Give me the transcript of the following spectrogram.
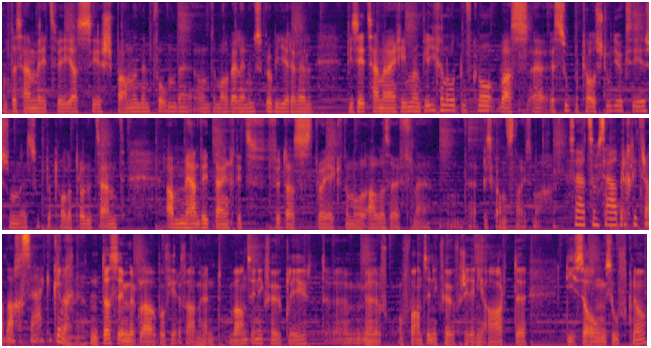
Und das haben wir jetzt wie als sehr spannend empfunden und mal ausprobieren weil bis jetzt haben wir eigentlich immer am gleichen Ort aufgenommen, was äh, ein super tolles Studio war und ein super toller Produzent. Aber wir haben gedacht, jetzt für das Projekt einmal alles öffnen und äh, etwas ganz Neues machen. So also, um selber ein bisschen daran wachsen eigentlich. Genau, ja. Und das sind wir, glaube ich, auf jeden Fall. Wir haben wahnsinnig viel gelernt. Ähm, wir haben auf, auf wahnsinnig viele verschiedene Arten die Songs aufgenommen.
